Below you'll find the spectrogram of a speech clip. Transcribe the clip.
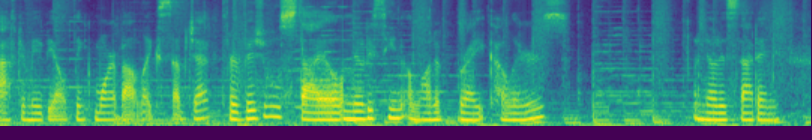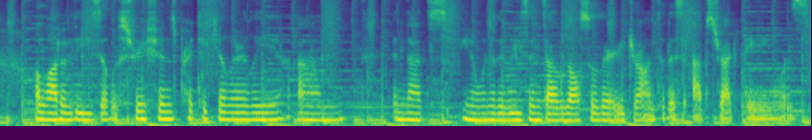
after maybe I'll think more about like subject. For visual style, I'm noticing a lot of bright colors. I noticed that in a lot of these illustrations particularly um, and that's you know one of the reasons I was also very drawn to this abstract painting was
